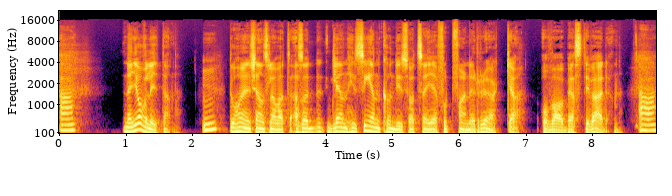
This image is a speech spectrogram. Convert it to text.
ja. När jag var liten, mm. då har jag en känsla av att alltså, Glenn Hussein kunde ju så att säga fortfarande röka och vara bäst i världen. Ja.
